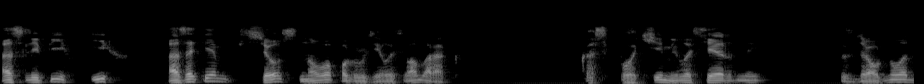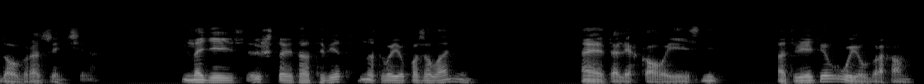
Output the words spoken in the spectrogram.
ослепив их, а затем все снова погрузилось во мрак. «Господь милосердный!» — вздрогнула добрая женщина. «Надеюсь, что это ответ на твое пожелание?» «Это легко выяснить», — ответил Уилбрахам.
